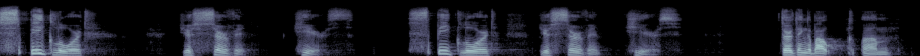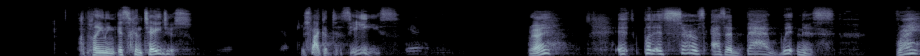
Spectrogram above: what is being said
Speak, Lord, your servant hears. Speak, Lord, your servant hears. Third thing about um, complaining, it's contagious. It's like a disease, right? It, but it serves as a bad witness, right?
